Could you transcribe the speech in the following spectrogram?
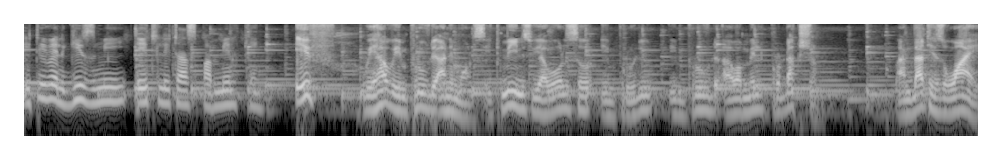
it even gives me eight liters per milking. If we have improved animals, it means we have also improved, improved our milk production. And that is why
